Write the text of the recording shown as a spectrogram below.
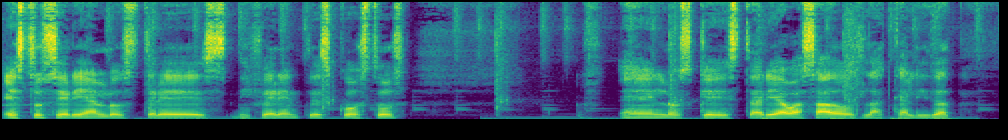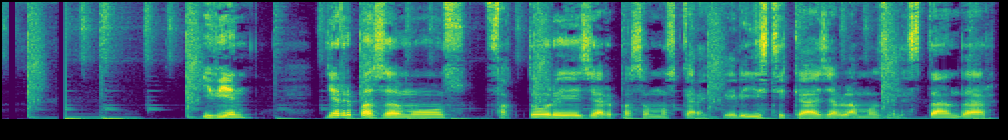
Estos serían los tres diferentes costos en los que estaría basados la calidad. Y bien, ya repasamos factores, ya repasamos características, ya hablamos del estándar,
